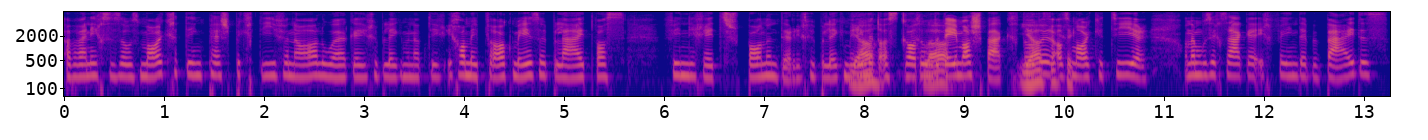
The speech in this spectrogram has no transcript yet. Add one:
aber wenn ich es so aus Marketingperspektiven anschaue, ich überlege mir natürlich, ich habe mir die Frage mehr so überlegt, was finde ich jetzt spannender. Ich überlege mir ja, immer das gerade unter dem Aspekt, ja, oder? als Marketier. Und dann muss ich sagen, ich finde eben beides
